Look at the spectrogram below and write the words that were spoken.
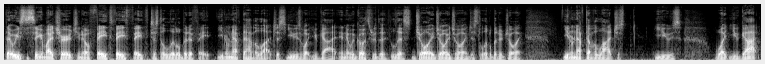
that we used to sing at my church, you know, faith, faith, faith, just a little bit of faith. You don't have to have a lot, just use what you got. And it would go through the list joy, joy, joy, just a little bit of joy. You don't have to have a lot, just use what you got.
